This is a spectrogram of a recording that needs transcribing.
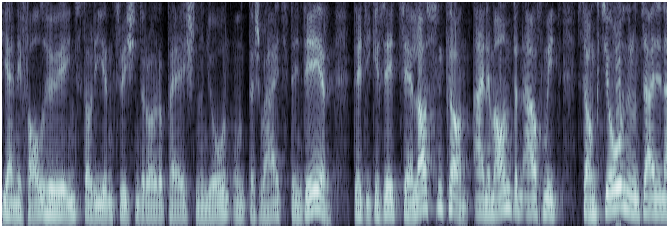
die eine Fallhöhe installieren zwischen der Europäischen Union und der Schweiz. Denn der, der die Gesetze erlassen kann, einem anderen auch mit Sanktionen und seinen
